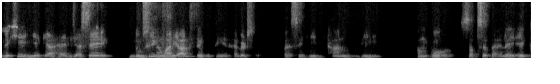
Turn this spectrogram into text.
देखिए ये क्या है जैसे दूसरी हमारी आदतें होती हैं हैबिट्स वैसे ही ध्यान भी हमको सबसे पहले एक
